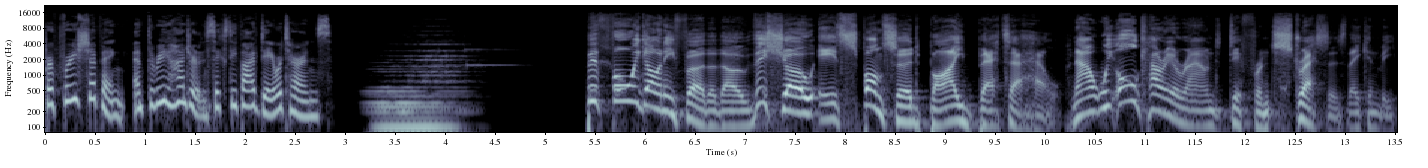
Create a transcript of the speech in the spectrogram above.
for free shipping and 365-day returns. Before we go any further, though, this show is sponsored by BetterHelp. Now, we all carry around different stresses. They can be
